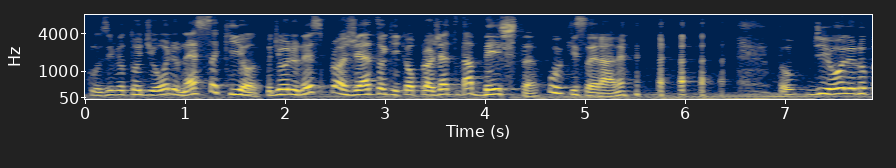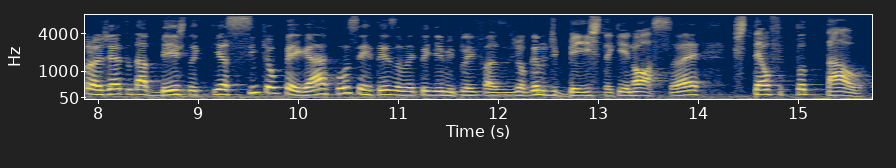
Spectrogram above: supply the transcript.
Inclusive eu tô de olho nessa aqui, ó. Tô de olho nesse projeto aqui, que é o projeto da besta. Por que será, né? Tô de olho no projeto da besta, que assim que eu pegar, com certeza vai ter gameplay faz... jogando de besta aqui. Nossa, é stealth total.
